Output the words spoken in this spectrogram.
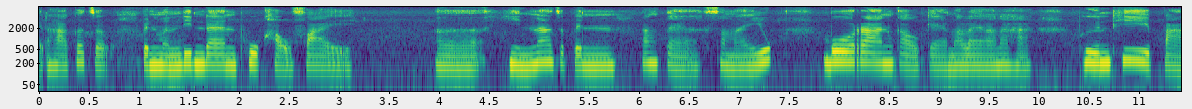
ดนะคะก็จะเป็นเหมือนดินแดนภูเขาไฟเอ่อหินน่าจะเป็นตั้งแต่สมัยยุคโบราณเก่าแก่มาแล้วนะคะ พื้นที่ป่า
